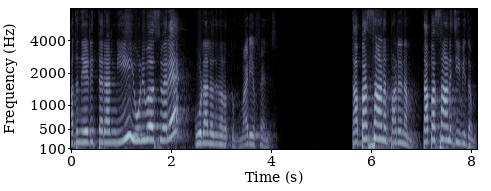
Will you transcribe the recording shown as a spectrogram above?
അത് നേടിത്തരാൻ ഈ യൂണിവേഴ്സ് വരെ ഗൂഢാലോചന നടത്തും. മൈ ഫ്രണ്ട്സ് തപസ്സാണ് പഠനം തപസ്സാണ് ജീവിതം.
